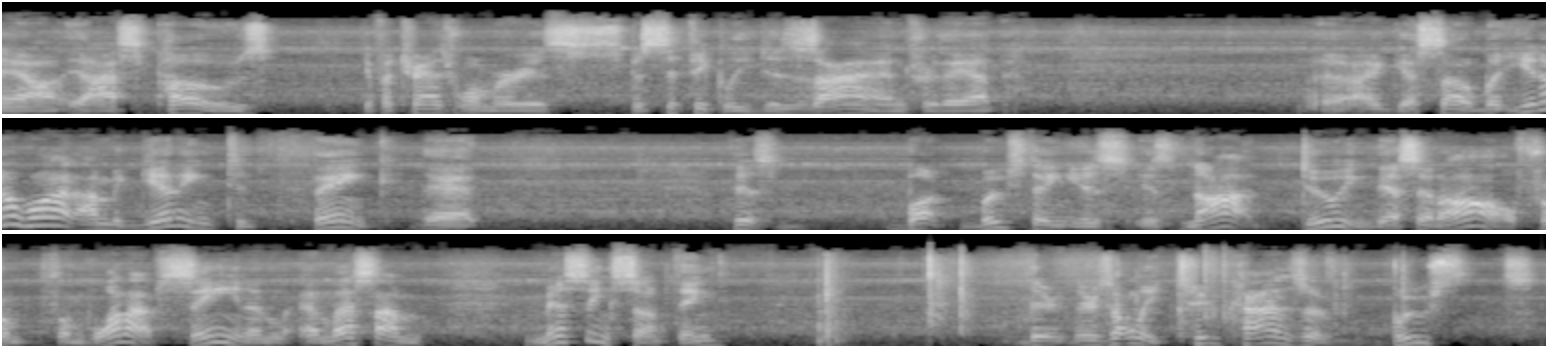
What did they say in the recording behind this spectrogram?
Now, I suppose if a transformer is specifically designed for that, uh, I guess so. But you know what? I'm beginning to think that this buck boosting is is not doing this at all from from what I've seen, unless I'm missing something there, there's only two kinds of boosts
